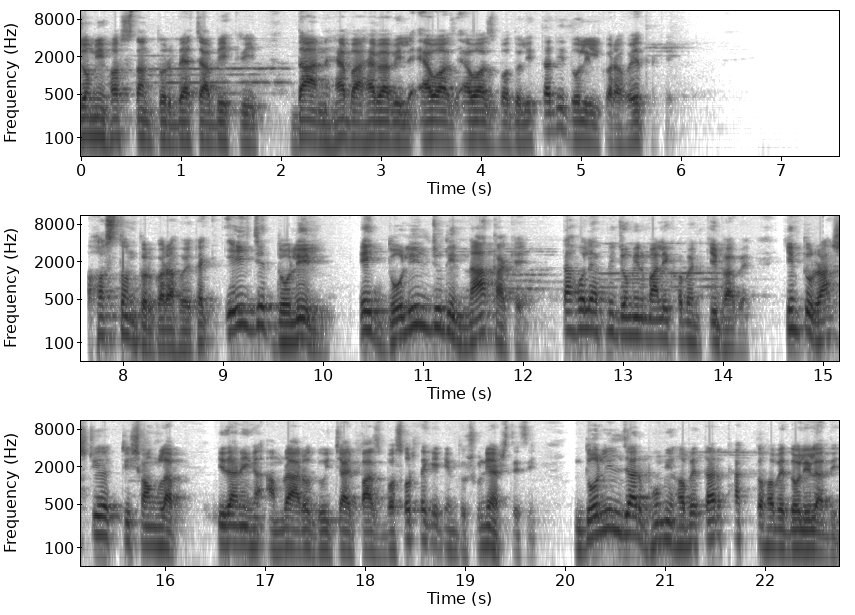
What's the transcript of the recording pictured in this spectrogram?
জমি হস্তান্তর, বেচা, বিক্রি, দান, হেবা হেবাবিল অ্যাওয়াজ অ্যাওয়াজ বদল ইত্যাদি দলিল করা হয়ে থাকে। হস্তান্তর করা হয়ে থাকে। এই যে দলিল এই দলিল যদি না থাকে, তাহলে আপনি জমির মালিক হবেন কীভাবে? কিন্তু রাষ্ট্রীয় একটি সংলাপ, ইদানিং আমরা আরও দুই, চার, পাঁচ বছর থেকে কিন্তু শুনে আসতেছি, দলিল যার ভূমি হবে তার থাকতে হবে দলিলাদি।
